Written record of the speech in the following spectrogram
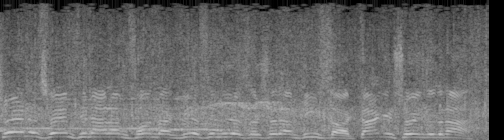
schönes WM-Finale am Sonntag. Wir sind wieder so schön am Dienstag. Dankeschön, gute Nacht.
